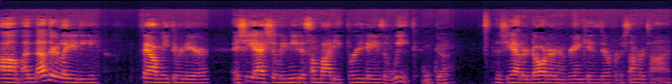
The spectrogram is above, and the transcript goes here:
um, another lady found me through there. And she actually needed somebody three days a week Okay. because she had her daughter and her grandkids there for the summertime.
